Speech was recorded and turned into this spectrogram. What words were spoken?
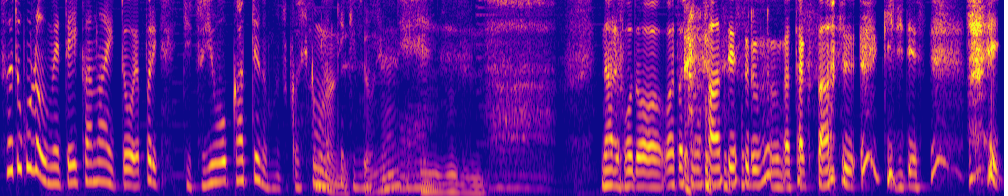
そういうところを埋めていかないとやっぱり実用化っていうのは難しくなってきますよね。なるほど。私も反省する部分がたくさんある 記事です。はい、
